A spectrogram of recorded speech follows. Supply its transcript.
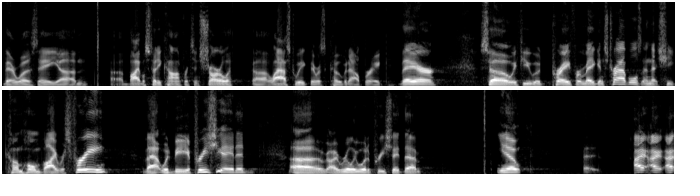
There was a, um, a Bible study conference in Charlotte uh, last week. There was a COVID outbreak there. So if you would pray for Megan's travels and that she come home virus free, that would be appreciated. Uh, I really would appreciate that. You know, uh, I, I, I,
